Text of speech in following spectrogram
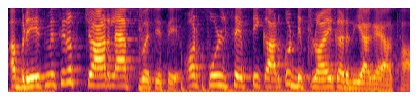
अब रेस में सिर्फ़ चार लैप्स बचे थे और फुल सेफ्टी कार को डिप्लॉय कर दिया गया था।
